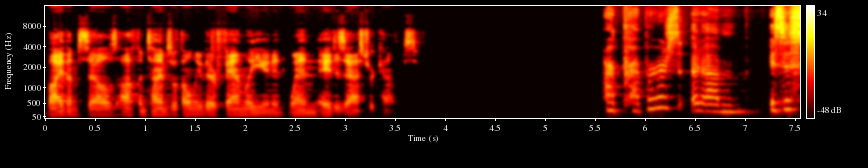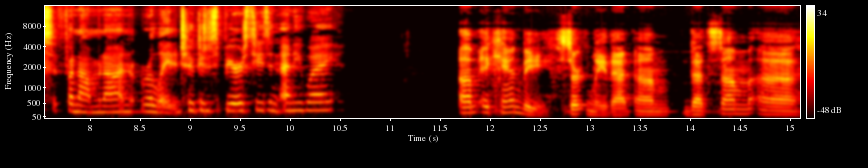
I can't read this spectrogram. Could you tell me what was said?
by themselves, oftentimes with only their family unit when a disaster comes. Are preppers? Um, is this phenomenon related to conspiracies in any way? Um, it can be certainly that um, that some uh,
